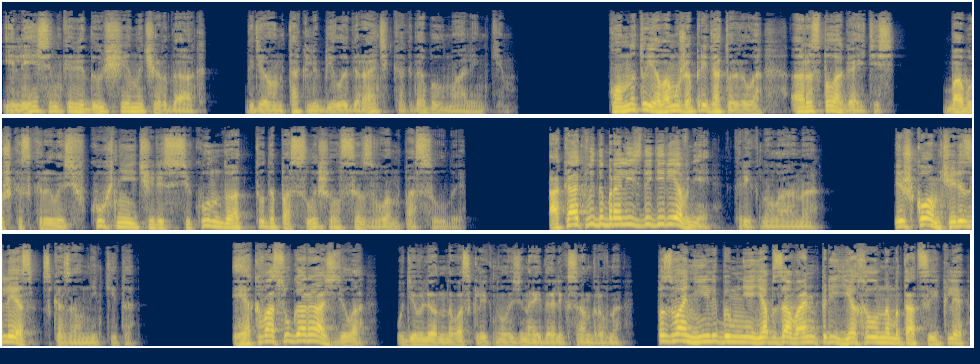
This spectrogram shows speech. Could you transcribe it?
и лесенка, ведущая на чердак, где он так любил играть, когда был маленьким. «Комнату я вам уже приготовила. Располагайтесь». Бабушка скрылась в кухне, и через секунду оттуда послышался звон посуды. «А как вы добрались до деревни?» — крикнула она. «Пешком, через лес», — сказал Никита. «Эк вас угораздило!» — удивленно воскликнула Зинаида Александровна. «Позвонили бы мне, я бы за вами приехала на мотоцикле».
